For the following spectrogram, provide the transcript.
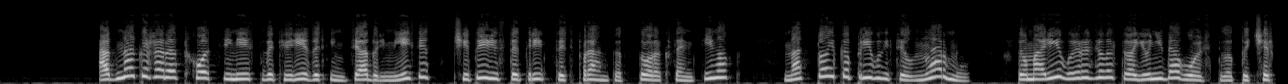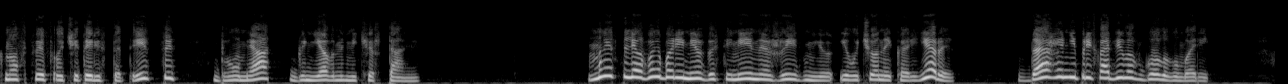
Однако же расход семейства Кюри за сентябрь месяц 430 франков 40 сантимов настолько превысил норму, что Мари выразила свое недовольство, подчеркнув цифру 430 двумя гневными чертами. Мысль о выборе между семейной жизнью и ученой карьерой даже не приходила в голову Мари.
